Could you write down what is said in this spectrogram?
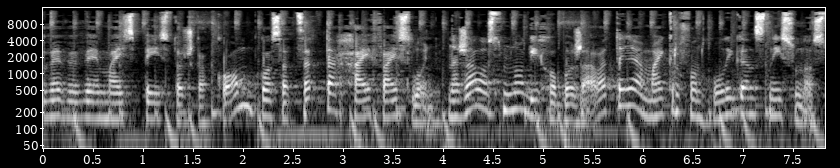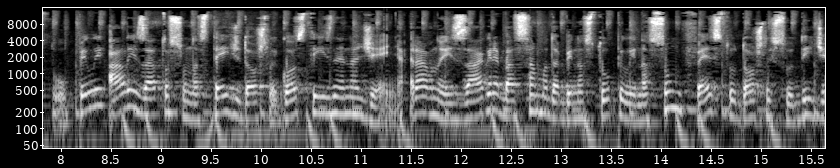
www.myspace.com kosa crta Hi-Fi Slunj. Nažalost mnogih obožavatelja Mikrofon Hooligans nisu nastupili, ali zato su na stage došli gosti iznenađenja. Ravno iz Zagreba samo da bi nastupili na Sum Festu došli su DJ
